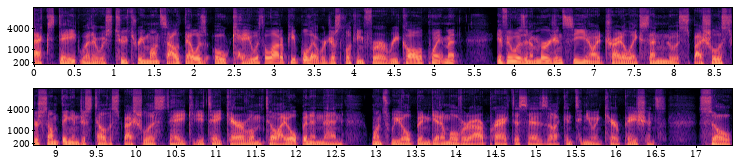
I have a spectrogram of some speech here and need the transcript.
X date, whether it was two, three months out, that was okay with a lot of people that were just looking for a recall appointment. If it was an emergency, you know, I'd try to like send them to a specialist or something and just tell the specialist, hey, could you take care of them until I open? And then once we open, get them over to our practice as uh, continuing care patients. So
